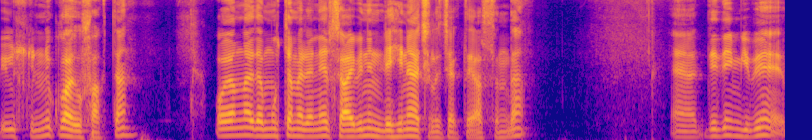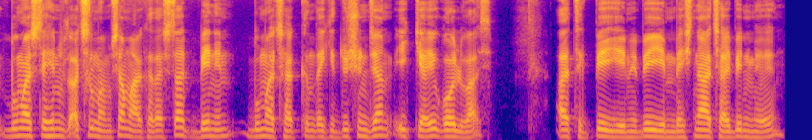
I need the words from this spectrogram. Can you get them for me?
Bir üstünlük var ufaktan. Oranlar da muhtemelen ev sahibinin lehine açılacaktır aslında. Ee, dediğim gibi bu maçta henüz açılmamış ama arkadaşlar benim bu maç hakkındaki düşüncem ilk yarı gol var. Artık 1.20, 1.25 ne açar bilmiyorum.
